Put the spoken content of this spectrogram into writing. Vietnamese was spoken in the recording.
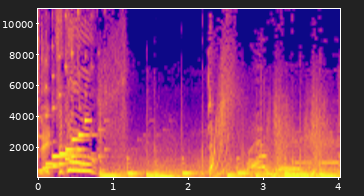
Let's go!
